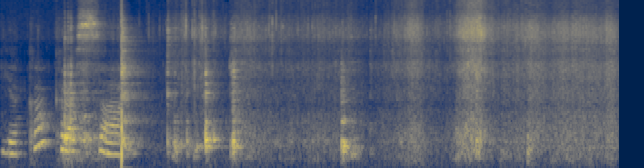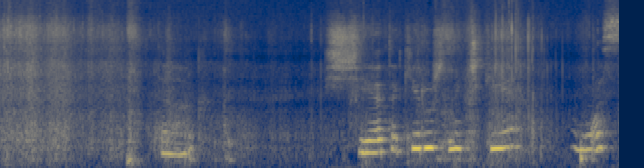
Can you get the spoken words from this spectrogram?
Яка краса! Так. Ще такі рушнички. Ось.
